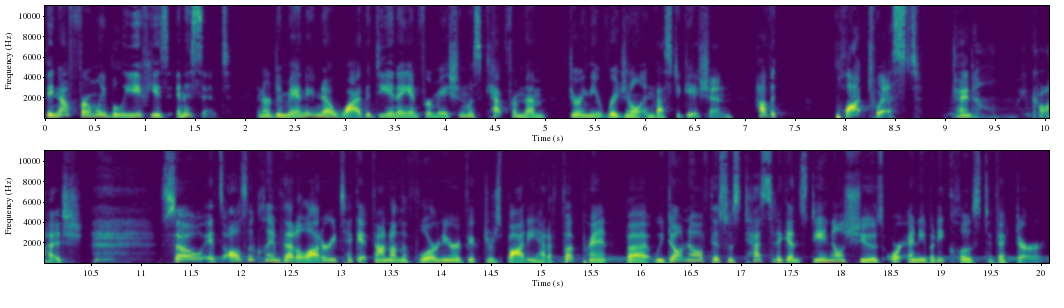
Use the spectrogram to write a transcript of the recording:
They now firmly believe he is innocent and are demanding to know why the DNA information was kept from them during the original investigation. How the plot twist. I know. Oh my gosh. So it's also claimed that a lottery ticket found on the floor near Victor's body had a footprint, but we don't know if this was tested against Daniel's shoes or anybody close to Victor.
